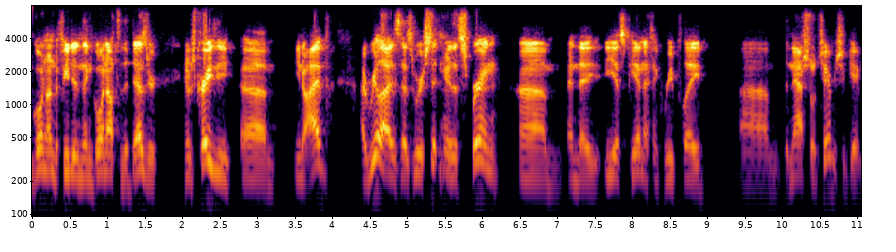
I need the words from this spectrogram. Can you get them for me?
going undefeated, and then going out to the desert. And it was crazy. Um, you know, I've I realized as we were sitting here this spring, um, and the ESPN I think replayed um, the national championship game.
